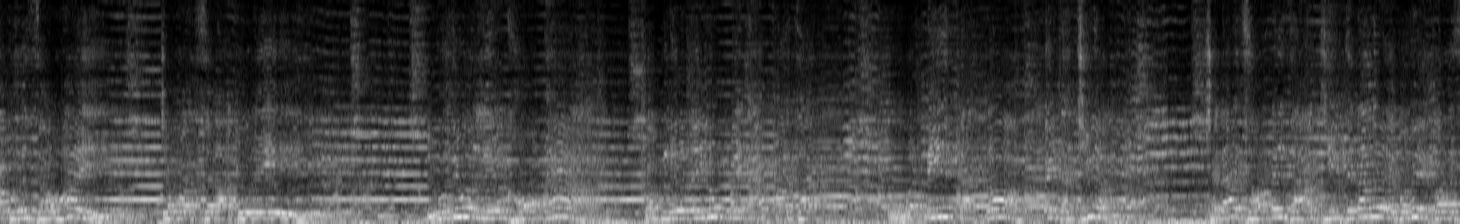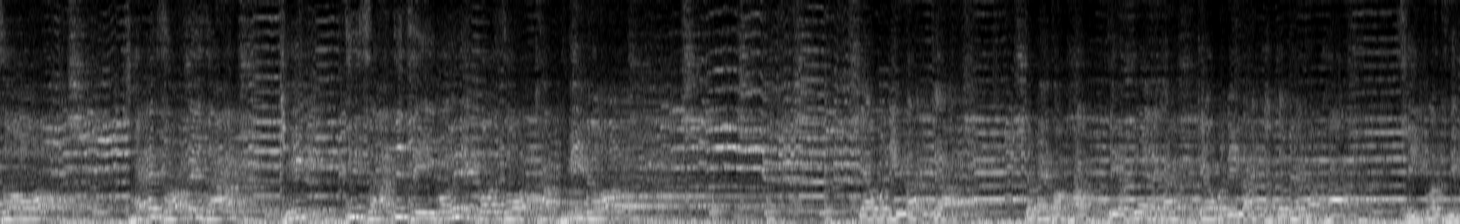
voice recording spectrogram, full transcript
อำเภอเสาให้ จังหวัดสระบุรีดูที่ว่าเรือของห้ากับเรือในลุ่มแม่น้ำป่าสักวันนี้ตัดรอบไม่ตัดเชือกชนะสองในสามชิงชนะเลิศประเภทกอสองแพ้สองในสามชิงที่สามที่สี่ประเภทกอสองครับพี่น้อง แก้วมณีรัตน์กับเจ้าแม่ทองคำเตรียมด้วยนะครับ แก้วมณีรัตน์กับเจ้าแม่ทองคำสิงห์ลำสิง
